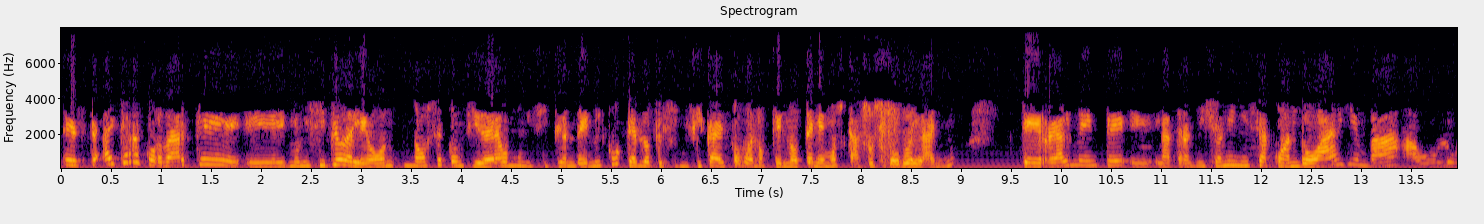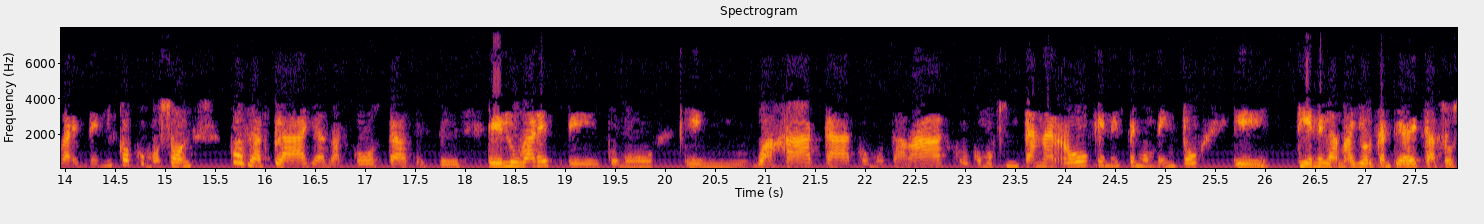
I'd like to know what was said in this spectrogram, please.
este, hay que recordar que eh, el municipio de León no se considera un municipio endémico. ¿Qué es lo que significa esto? Bueno, que no tenemos casos todo el año, que realmente eh, la transmisión inicia cuando alguien va a un lugar endémico, como son pues las playas, las costas, este, eh, lugares como en Oaxaca, como Tabasco, como Quintana Roo, que en este momento tiene la mayor cantidad de casos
